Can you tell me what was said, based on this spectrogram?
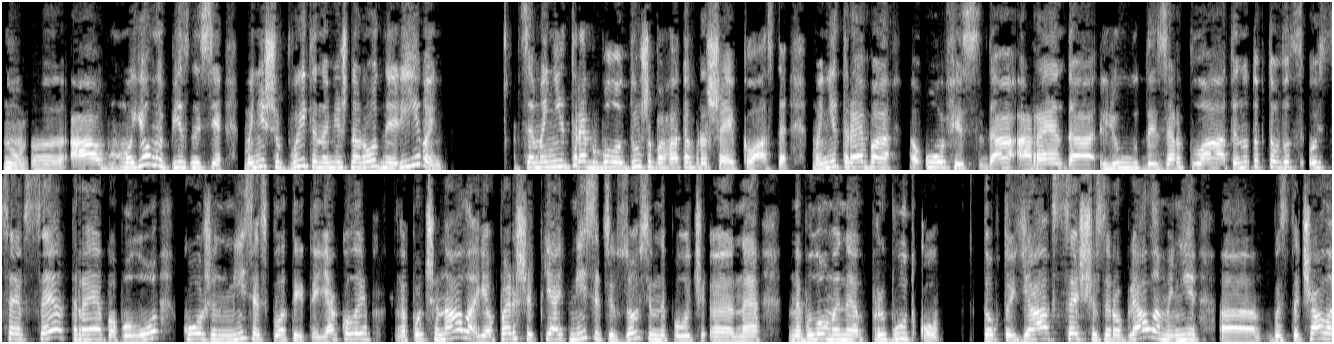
Ну е, а в моєму бізнесі мені, щоб вийти на міжнародний рівень. Це мені треба було дуже багато грошей вкласти. Мені треба е, офіс, да, оренда, люди, зарплати. Ну тобто, ось, це все треба було кожен місяць платити. Я коли починала, я в перші п'ять місяців зовсім не получ... е, не, не було в мене прибутку. Тобто я все, що заробляла, мені е, вистачало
